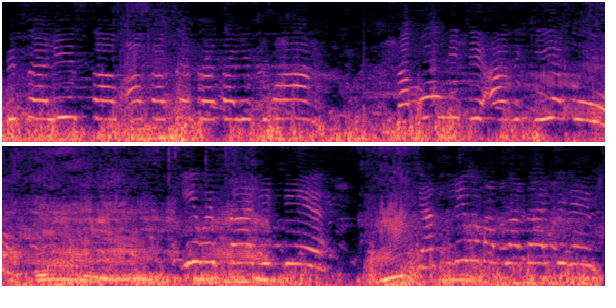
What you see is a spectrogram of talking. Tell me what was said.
специалистам автоцентра «Талисман». Заполните анкету, и вы станете счастливым обладателем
